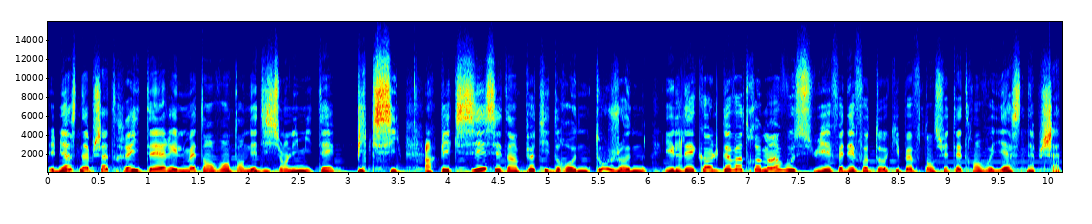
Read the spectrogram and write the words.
Eh bien, Snapchat réitère et ils mettent en vente en édition limitée Pixie. Ah. Pixie, c'est un petit drone tout jaune. Il décolle de votre main, vous suit et fait des photos qui peuvent ensuite être envoyées à Snapchat.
